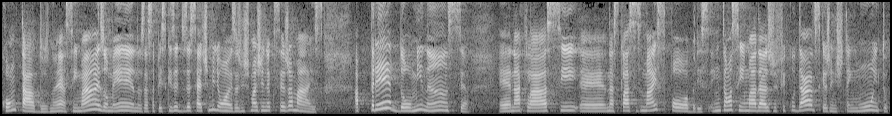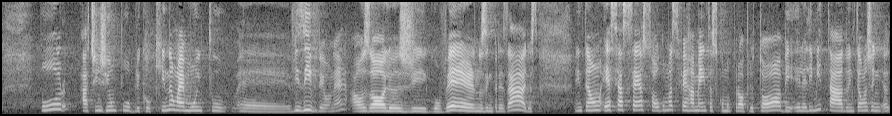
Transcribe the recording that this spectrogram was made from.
contados, né? Assim, mais ou menos, essa pesquisa é 17 milhões, a gente imagina que seja mais. A predominância é na classe, é, nas classes mais pobres. Então, assim, uma das dificuldades que a gente tem muito por atingir um público que não é muito é, visível, né, aos olhos de governos, empresários, então, esse acesso a algumas ferramentas, como o próprio TOB, ele é limitado. Então, gente, eh,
